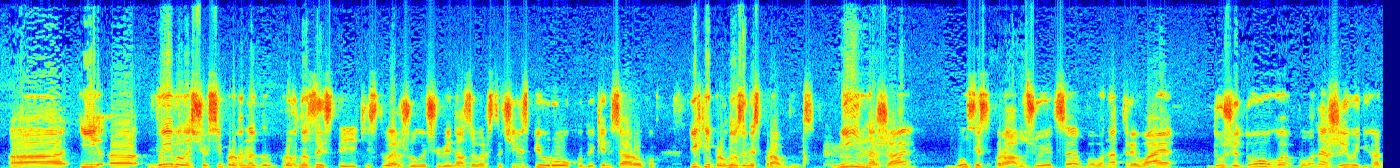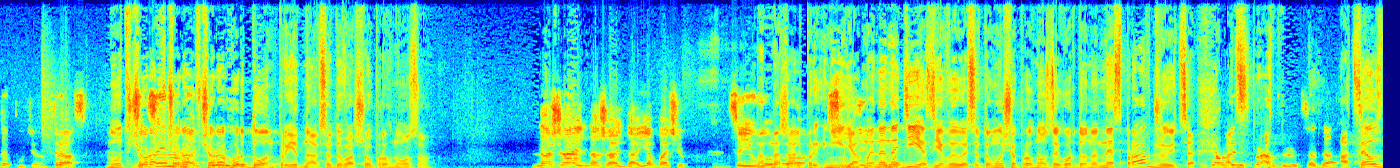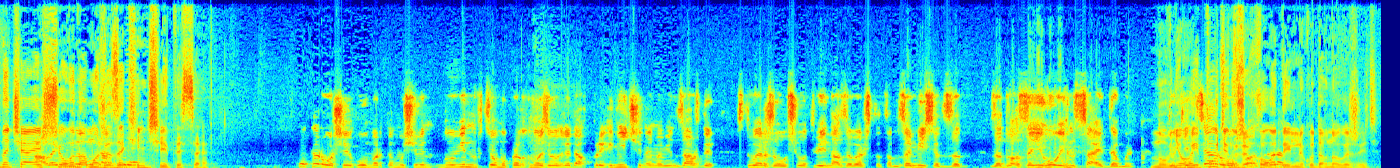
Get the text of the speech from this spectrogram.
А, і е, виявилося, що всі прогно- прогнозисти, які стверджували, що війна завершиться через півроку, до кінця року, їхні прогнози не справдилися. Мій, на жаль, досі справджується, бо вона триває дуже довго, бо вона живить гада Путіна. Раз. Ну от вчора, вчора, момент, вчора коли- Гордон приєднався до вашого прогнозу. На жаль, на жаль, да, я бачив це його. На, на жаль, при ні, я в мене надія з'явилася, тому що прогнози Гордона не справджуються. Завжди а, не ц- справджується, да. а це означає, Але що вона може закінчитися. Це хороший гумор, тому що він ну він в цьому прогнозі виглядав пригніченим. Він завжди стверджував, що от війна завершиться там за місяць, за, за два за його інсайдами. Ну в нього і Путін року, вже в а холодильнику давно лежить.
